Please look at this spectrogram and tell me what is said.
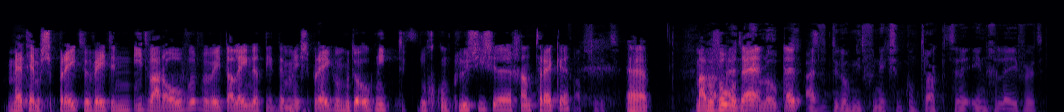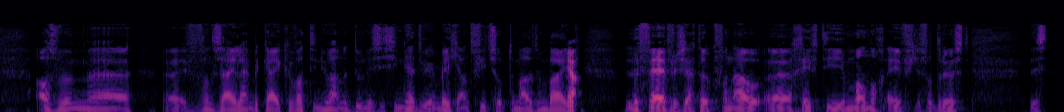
met hem spreekt. We weten niet waarover. We weten alleen dat hij ermee spreekt. We moeten ook niet te vroeg conclusies uh, gaan trekken. Absoluut. Uh, maar bijvoorbeeld... Hè, voorlopig, hij heeft natuurlijk ook niet voor niks een contract ingeleverd. Als we hem even van de zijlijn bekijken wat hij nu aan het doen is, is hij net weer een beetje aan het fietsen op de mountainbike. Ja. Lefebvre zegt ook van nou, uh, geeft die man nog eventjes wat rust. Dus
